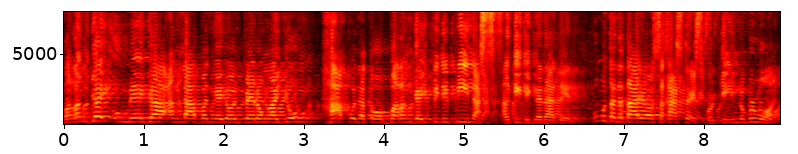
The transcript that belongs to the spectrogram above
Barangay Omega ang laban ngayon pero ngayong hapon na to, Barangay Pilipinas ang titignan natin. Pumunta na tayo sa casters for game number one.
